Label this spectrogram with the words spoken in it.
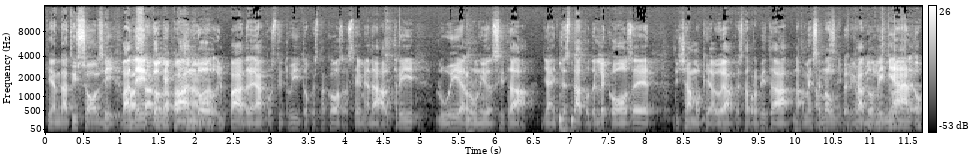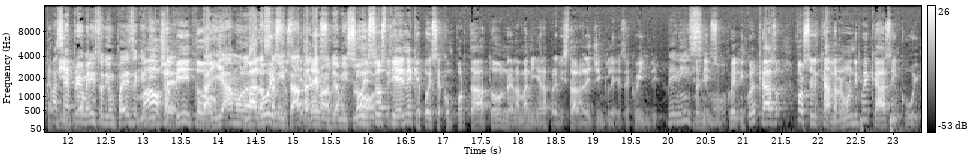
gli hanno dato i soldi. Sì, va detto che quando Panama. il padre ha costituito questa cosa assieme ad altri, lui era all'università, gli ha intestato delle cose, diciamo che aveva questa proprietà, no, a me sembra ma un peccato veniale, ho Ma capito. sei primo ministro di un paese che Ma dice, capito, "Tagliamo la- ma la lui sanità sosti- perché non abbiamo i Lui soldi." sostiene che poi si è comportato nella maniera prevista dalla legge inglese, quindi Benissimo. Que- In quel caso, forse il Cameron è uno di quei casi in cui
